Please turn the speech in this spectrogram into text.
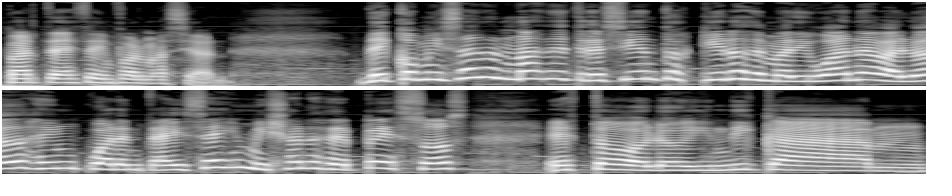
parte de esta información. Decomisaron más de 300 kilos de marihuana evaluados en 46 millones de pesos. Esto lo indica mm,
